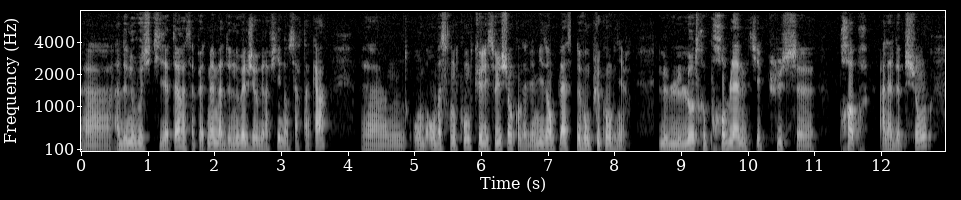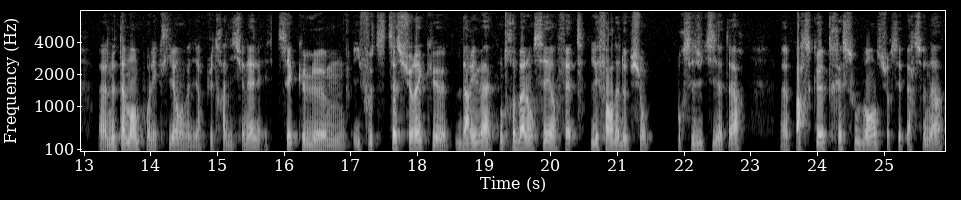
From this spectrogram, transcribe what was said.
euh, à de nouveaux utilisateurs, et ça peut être même à de nouvelles géographies dans certains cas, euh, on, va se rendre compte que les solutions qu'on avait mises en place ne vont plus convenir. L'autre problème qui est plus euh, propre à l'adoption, notamment pour les clients, on va dire plus traditionnels, c'est que le, il faut s'assurer que d'arriver à contrebalancer en fait l'effort d'adoption pour ces utilisateurs, parce que très souvent sur ces personas,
